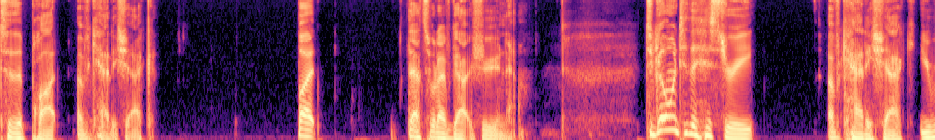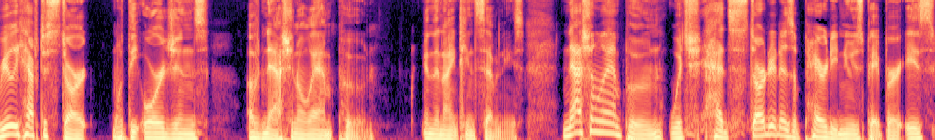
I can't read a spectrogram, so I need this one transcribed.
to the plot of Caddyshack, but that's what I've got for you now. To go into the history of Caddyshack, you really have to start with the origins of National Lampoon. in the 1970s. National Lampoon, which had started as a parody newspaper, is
